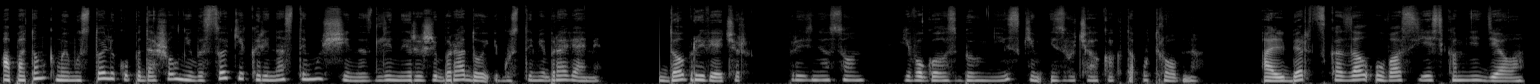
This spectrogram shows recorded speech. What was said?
А потом к моему столику подошел невысокий коренастый мужчина с длинной рыжей бородой и густыми бровями. «Добрый вечер», — произнес он. Его голос был низким и звучал как-то утробно. «Альберт сказал, у вас есть ко мне дело».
